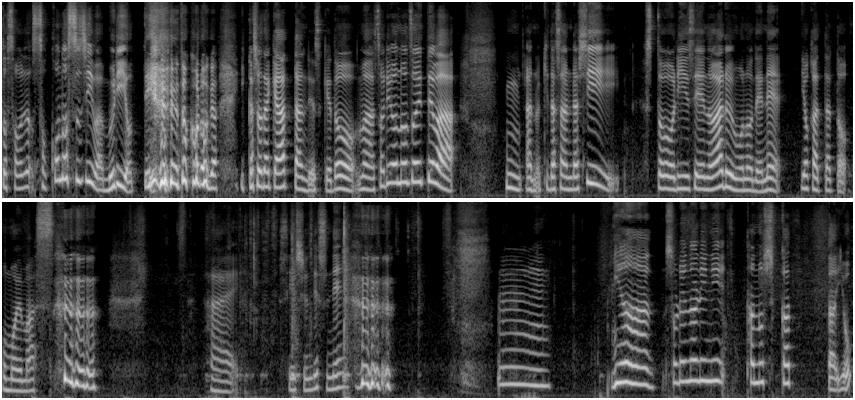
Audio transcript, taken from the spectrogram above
とそ、そこの筋は無理よっていうところが一箇所だけあったんですけど、まあそれを除いては、うん、あの、木田さんらしいストーリー性のあるものでね、良かったと思います。はい。青春ですね。うーん。いやー、それなりに楽しかったよ。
